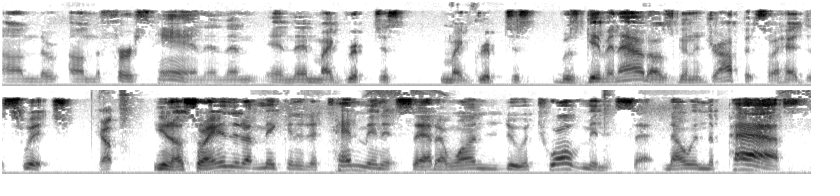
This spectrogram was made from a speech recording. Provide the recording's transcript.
on the on the first hand, and then and then my grip just my grip just was giving out. I was going to drop it, so I had to switch. Yep. You know, so I ended up making it a 10 minute set. I wanted to do a 12 minute set. Now, in the past,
